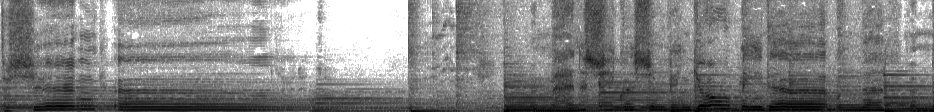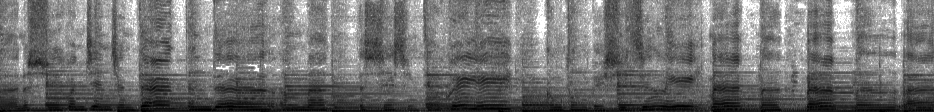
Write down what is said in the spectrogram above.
的深刻？慢慢的习惯身边有你的温暖，慢慢的喜欢简简单单的浪漫，那些心跳回忆，通被时间里慢慢慢慢拉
